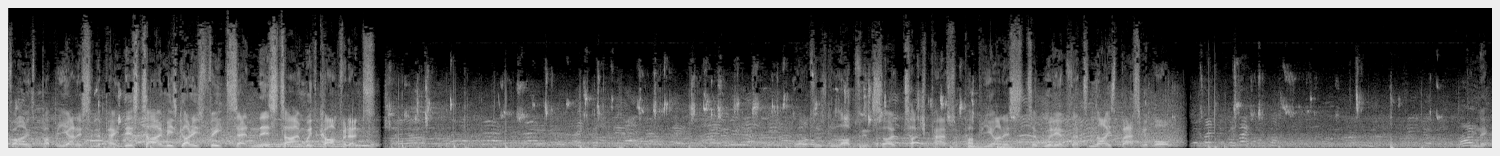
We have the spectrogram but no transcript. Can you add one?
finds Papagiannis in the paint. This time he's got his feet set, and this time with confidence. Wolters lobs inside, touch pass from Papagiannis to Williams. That's nice basketball. Nick.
